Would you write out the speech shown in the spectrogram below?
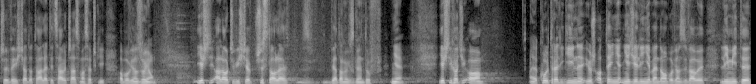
czy wyjścia do toalety cały czas maseczki obowiązują. Jeśli, ale oczywiście przy stole z wiadomych względów nie. Jeśli chodzi o e, kult religijny, już od tej nie- niedzieli nie będą obowiązywały limity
